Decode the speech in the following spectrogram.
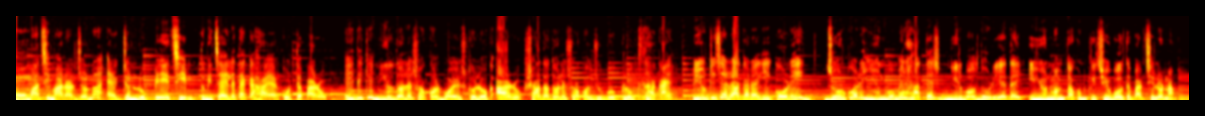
মৌমাছি মারার জন্য একজন লোক পেয়েছি, তুমি চাইলে তাকে হায়ার করতে পারো। এইদিকে নীল দলে সকল বয়স্ক লোক আর সাদা দলে সকল যুবক লোক থাকায় প্রিয় টিচার রাগারাগি করেই জোর করে ইউনবোমের হাতে নীলবল ধরিয়ে দেয়। ইউনবোম তখন কিছুই বলতে পারছিল না।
